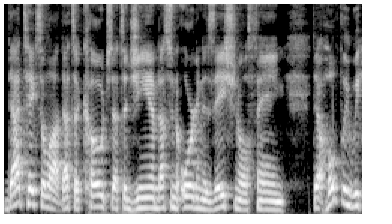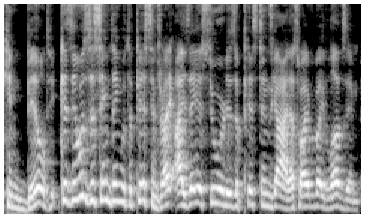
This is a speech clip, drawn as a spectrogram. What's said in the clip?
that takes a lot. That's a coach, that's a GM, that's an organizational thing that hopefully we can build. Because it was the same thing with the Pistons, right? Isaiah Stewart is a Pistons guy. That's why everybody loves him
